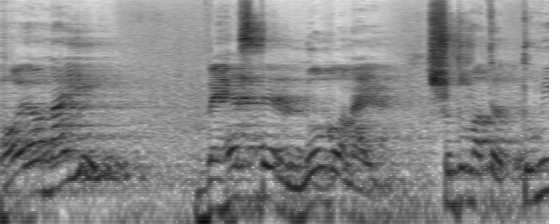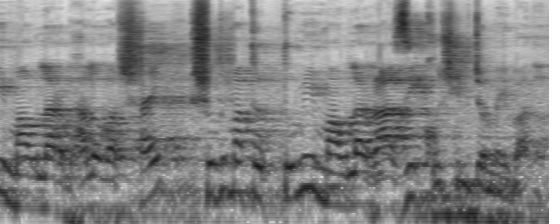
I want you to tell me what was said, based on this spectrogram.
ভয়ও নাই, বেহেস্তের লোভও নাই। শুধুমাত্র তুমি মাওলার ভালোবাসায়, শুধুমাত্র তুমি মাওলার রাজি খুশির জন্য ইবাদত।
